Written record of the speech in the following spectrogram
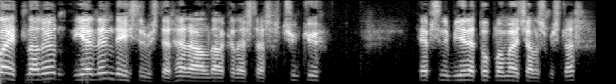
Bu light'ların yerlerini değiştirmişler herhalde arkadaşlar. Çünkü hepsini bir yere toplamaya çalışmışlar.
